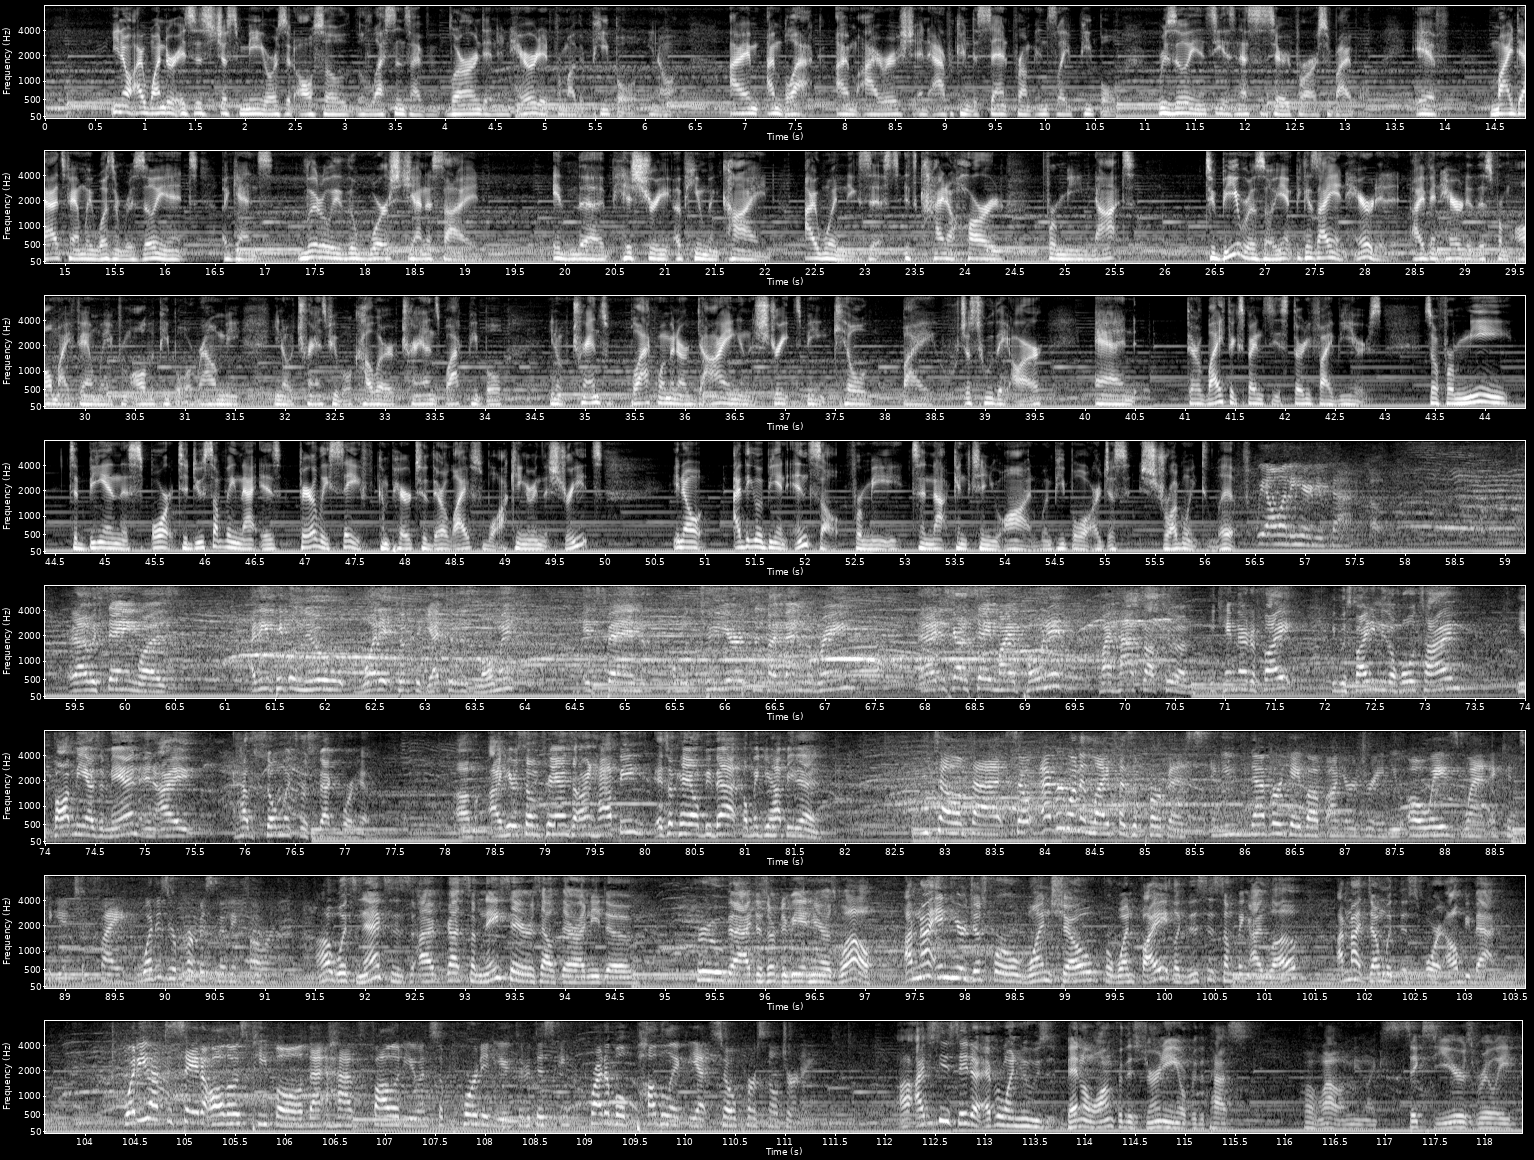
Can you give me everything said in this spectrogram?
you know, I wonder is this just me or is it also the lessons I've learned and inherited from other people? You know, I'm, I'm black, I'm Irish and African descent from enslaved people. Resiliency is necessary for our survival. If my dad's family wasn't resilient against literally the worst genocide in the history of humankind, I wouldn't exist. It's kind of hard for me not to be resilient because I inherited it. I've inherited this from all my family, from all the people around me, you know, trans people of color, trans black people. You know, trans black women are dying in the streets, being killed by just who they are. And their life expectancy is 35 years. So for me to be in this sport, to do something that is fairly safe compared to their lives walking in the streets, you know, I think it would be an insult for me to not continue on when people are just struggling to live. We all want to hear you, Pat. What I was saying was, I think if people knew what it took to get to this moment, it's been almost two years since I've been in the ring, and I just gotta say, my opponent, my hat's off to him. He came there to fight. He was fighting me the whole time. He fought me as a man, and I have so much respect for him. Um, I hear some fans aren't happy. It's okay, I'll be back. I'll make you happy then. You tell them that. So everyone in life has a purpose, and you never gave up on your dream. You always went and continued to fight. What is your purpose moving forward? Uh, what's next is I've got some naysayers out there I need to prove that I deserve to be in here as well. I'm not in here just for one show, for one fight. Like, this is something I love. I'm not done with this sport. I'll be back. What do you have to say to all those people that have followed you and supported you through this incredible public yet so personal journey? Uh, I just need to say to everyone who's been along for this journey over the past, oh wow, I mean, like six years really.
